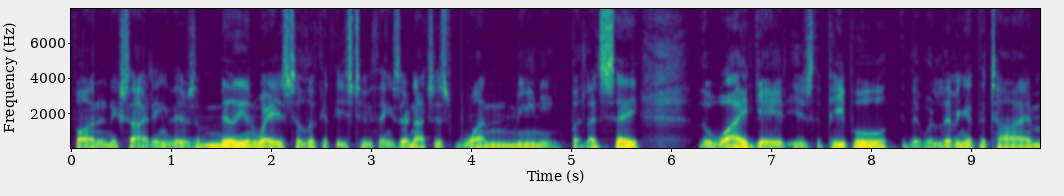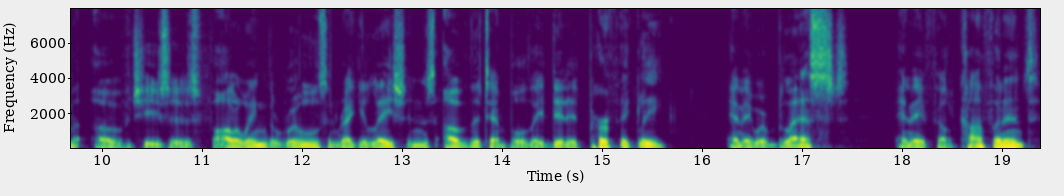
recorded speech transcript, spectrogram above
fun and exciting. There's a million ways to look at these two things. They're not just one meaning. But let's say the wide gate is the people that were living at the time of Jesus, following the rules and regulations of the temple. They did it perfectly, and they were blessed, and they felt confident,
